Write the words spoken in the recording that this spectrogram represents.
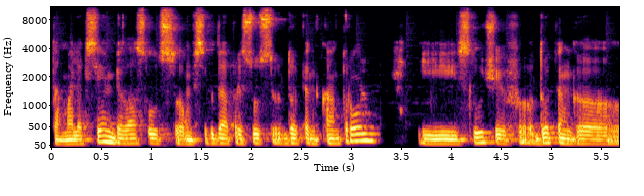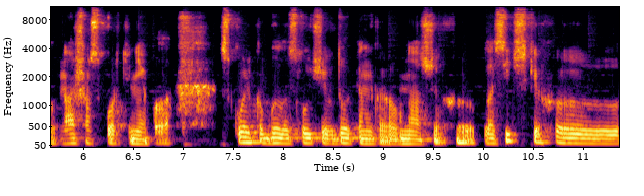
там Алексеем Белослудцевым всегда присутствует допинг-контроль, и случаев допинга в нашем спорте не было. Сколько было случаев допинга в наших классических э,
